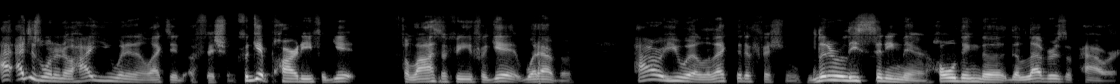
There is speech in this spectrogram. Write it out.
I, I just want to know how you when an elected official, forget party, forget philosophy, forget whatever. How are you an elected official, literally sitting there holding the the levers of power,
